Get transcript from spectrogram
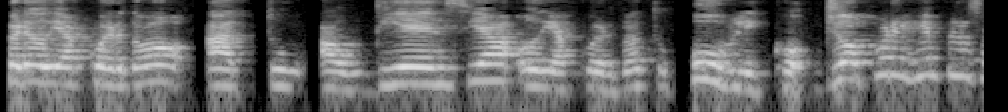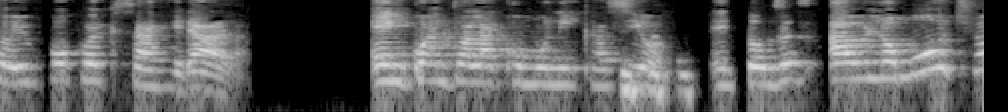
pero de acuerdo a tu audiencia o de acuerdo a tu público. Yo, por ejemplo, soy un poco exagerada en cuanto a la comunicación. Entonces, hablo mucho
